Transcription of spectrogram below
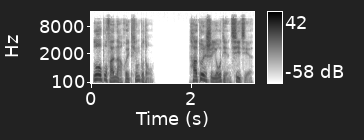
洛不凡哪会听不懂？他顿时有点气结。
